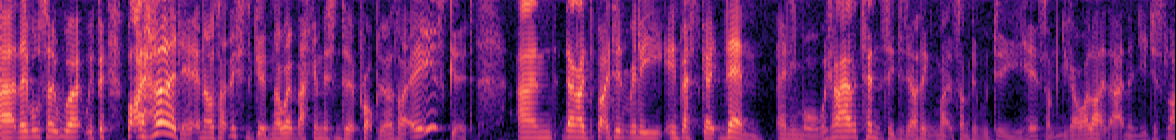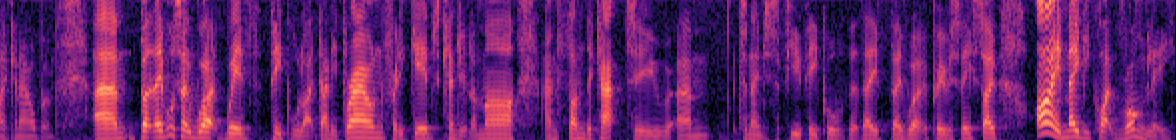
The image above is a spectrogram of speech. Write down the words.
uh, they've also worked with, but I heard it and I was like, this is good. And I went back and listened to it properly. And I was like, it is good. And then I, but I didn't really investigate them anymore, which I have a tendency to do. I think some people do. You hear something, you go, I like that, and then you just like an album. Um, but they've also worked with people like Danny Brown, Freddie Gibbs, Kendrick Lamar, and Thundercat to um, to name just a few people that they've they've worked with previously. So I maybe quite wrongly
